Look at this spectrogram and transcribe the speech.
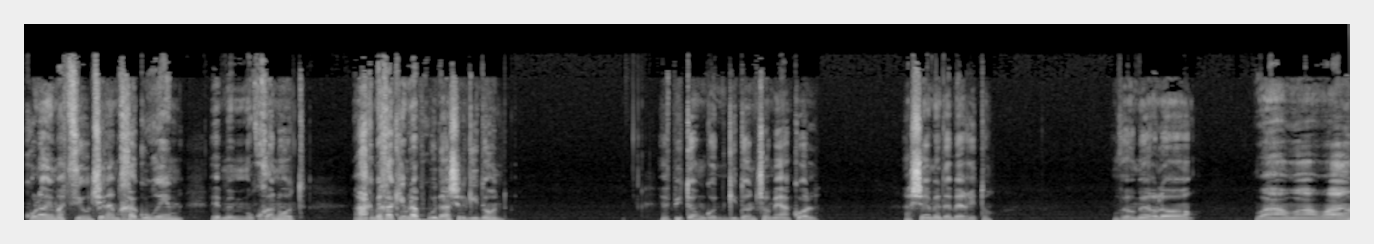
כולם עם הציוד שלהם חגורים ובמוכנות, רק מחכים לפקודה של גדעון. ופתאום גדעון שומע קול. השם מדבר איתו. ואומר לו, וואו, וואו, וואו,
